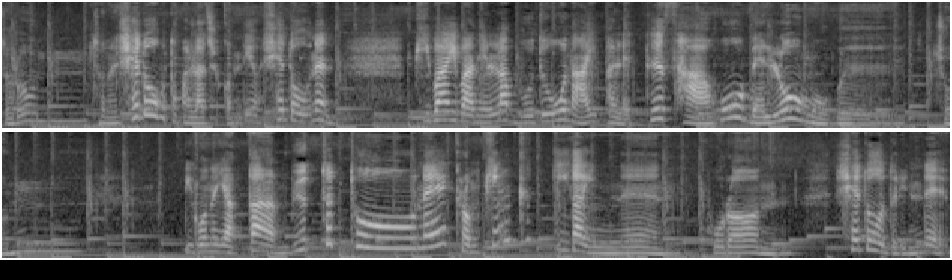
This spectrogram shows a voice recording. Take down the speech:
짜란! 저는 섀도우부터 발라줄 건데요. 섀도우는 비바이 바닐라 무드온 아이 팔레트 4호 멜로우 모브. 짠! 이거는 약간 뮤트 톤의 그런 핑크기가 있는 그런 섀도우들인데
